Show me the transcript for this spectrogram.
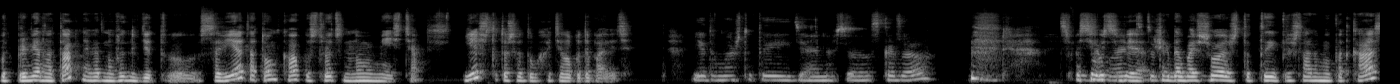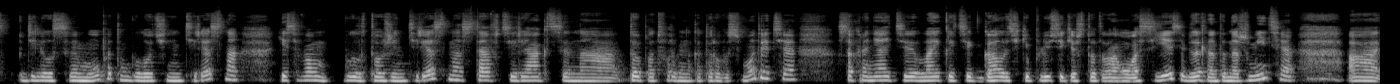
Вот примерно так, наверное, выглядит э, совет о том, как устроиться на новом месте. Есть что-то, что ты хотела бы добавить? Я думаю, что ты идеально все сказала. Спасибо Давай, тебе тогда большое, что ты пришла на мой подкаст, поделилась своим опытом, было очень интересно. Если вам было тоже интересно, ставьте реакции на той платформе, на которой вы смотрите, сохраняйте, лайкайте, галочки, плюсики, что-то там у вас есть, обязательно это нажмите, а,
